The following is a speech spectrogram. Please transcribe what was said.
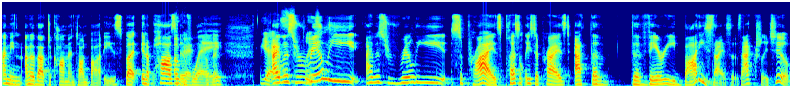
I mean, I'm about to comment on bodies, but in a positive Okay, way. okay. yes I was please. really, I was really surprised, pleasantly surprised at the the varied body sizes. Actually, too.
